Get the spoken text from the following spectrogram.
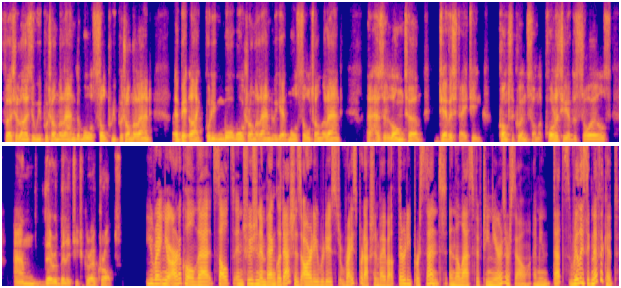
fertilizer we put on the land, the more salt we put on the land. A bit like putting more water on the land, we get more salt on the land. That has a long term, devastating consequence on the quality of the soils and their ability to grow crops. You write in your article that salt intrusion in Bangladesh has already reduced rice production by about 30% in the last 15 years or so. I mean, that's really significant.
